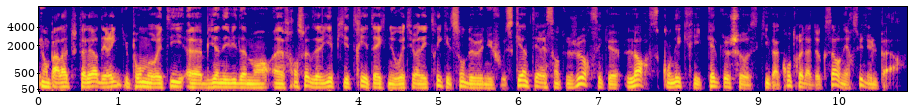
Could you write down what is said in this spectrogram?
Et on parla tout à l'heure d'Éric Dupont-Moretti, euh, bien évidemment. Euh, François-Xavier Pietri est avec nous. Voitures électriques, ils sont devenus fous. Ce qui est intéressant toujours, c'est que lorsqu'on écrit quelque chose qui va contre la doxa, on n'est reçu nulle part.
